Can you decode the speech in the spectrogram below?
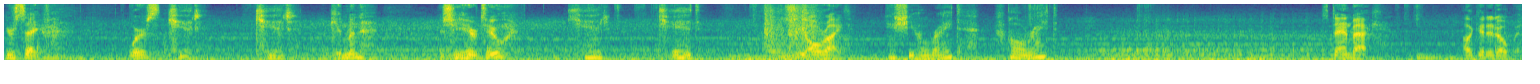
you're safe. Where's Kid. Kid. Kidman? Is she here too? Kid. Kid. Is she all right? Is she all right? All right? Stand back. I'll get it open.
